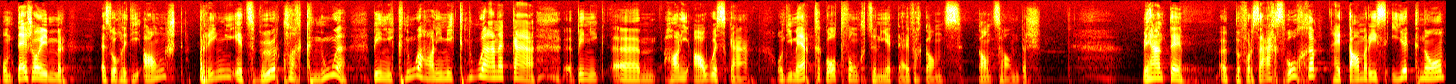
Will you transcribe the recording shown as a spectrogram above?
Und das ist auch immer so die Angst, bringe ich jetzt wirklich genug? Bin ich genug? Habe ich mich genug gegeben? Bin ich, ähm, habe ich alles gegeben? Und ich merke, Gott funktioniert einfach ganz, ganz anders. Wir haben dann, etwa vor sechs Wochen, hat Damaris eingenommen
